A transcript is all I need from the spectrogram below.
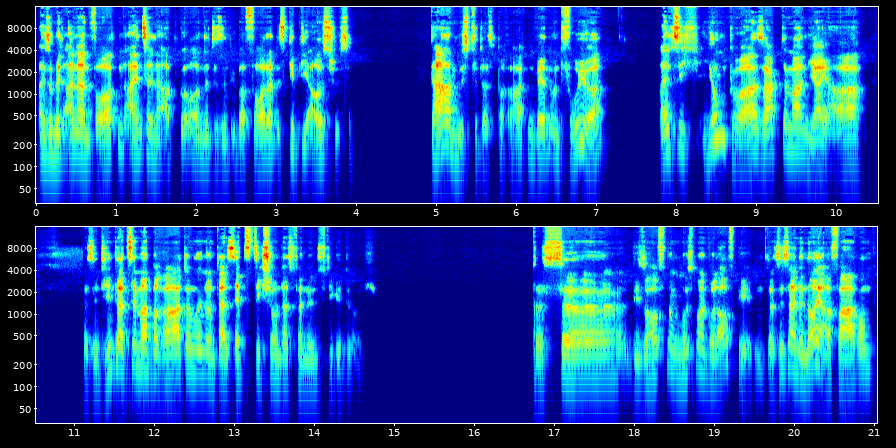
Also, mit anderen Worten, einzelne Abgeordnete sind überfordert. Es gibt die Ausschüsse. Da müsste das beraten werden und früher, als ich jung war, sagte man: „Ja, ja, das sind Hinterzimmerberatungen und da setzt sich schon das Vernünftige durch.“ Das äh, diese Hoffnung muss man wohl aufgeben. Das ist eine neue Erfahrung,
